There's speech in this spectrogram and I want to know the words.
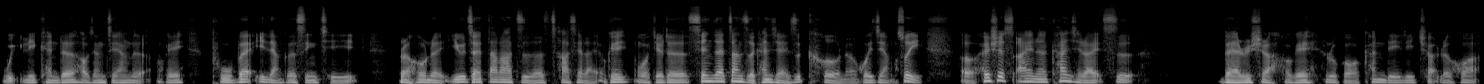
weekly candle，好像这样的，OK，pull back 一两个星期，然后呢又在大大指的插下来，OK，我觉得现在暂时看起来是可能会这样，所以呃 HSI 呢看起来是 bearish 啊，OK，如果看 daily chart 的话，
